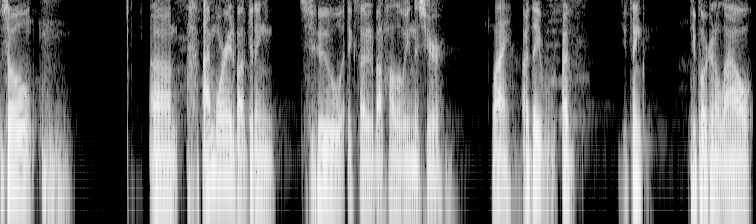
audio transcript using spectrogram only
So, um, I'm worried about getting too excited about Halloween this year. Why? Are they? Are, do you think people are going to allow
